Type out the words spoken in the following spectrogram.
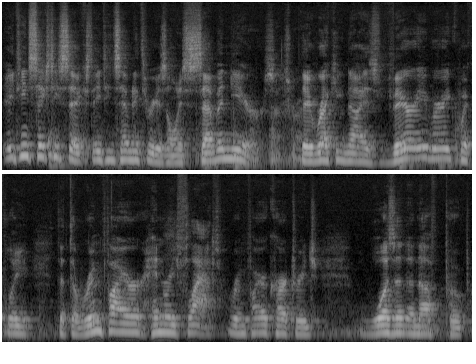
1866 to 1873 is only seven years. That's right. They recognized very, very quickly that the rimfire Henry Flat rimfire cartridge wasn't enough poop.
